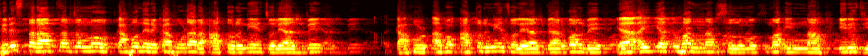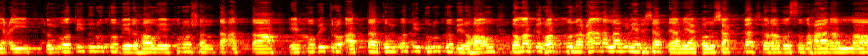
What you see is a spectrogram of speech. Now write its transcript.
ফেরেস্তারা আপনার জন্য কাফনের কাপড় আর আতর নিয়ে চলে আসবে। কাপড় এবং আতর নিয়ে চলে আসবে আর বলবে তুমি অতি দ্রুত বের হও, এ প্রশান্তা আত্মা, এ পবিত্র আত্মা, তুমি অতি দ্রুত বের হও, তোমাকে রব্বুল আলামিনের সাথে আমি এখন সাক্ষাৎ করাবো, সুবহানাল্লাহ।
